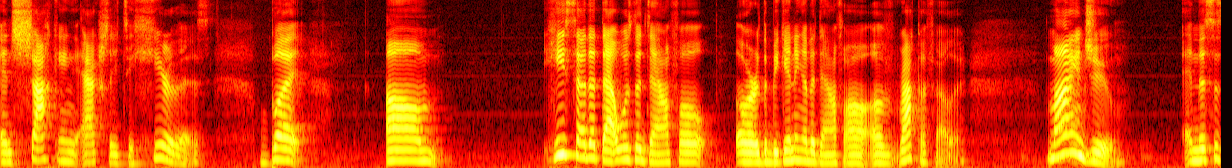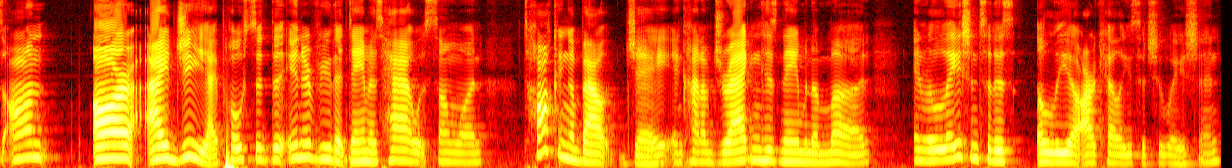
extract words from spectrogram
and shocking actually to hear this. But, um, he said that that was the downfall or the beginning of the downfall of Rockefeller. Mind you, and this is on our IG. I posted the interview that Damon's had with someone talking about Jay and kind of dragging his name in the mud in relation to this Aaliyah R. Kelly situation.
